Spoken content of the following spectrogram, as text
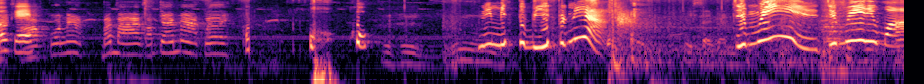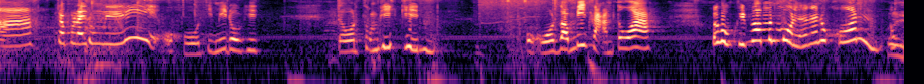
โอเค ขอบคุณนะบ๊ายบายขอบใจมากเลยโอ้โหอื้อหือนี่มิสเตอร์บีทปะเนี่ย มีใส่แว่นจิมมี่ จิมมี่ดีกว่าทำอะไรตรงนี้ โอ้โห จิมมี่โดนพิษโดนซอมบี้กิน โอ้โห ซอมบี้สามตัวแล้วผมคิดว่ามันหมดแล้วนะทุกคน เฮ้ย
